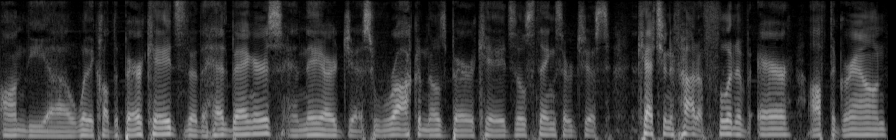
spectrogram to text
on the uh, what they call the barricades. They're the headbangers, and they are just rocking those barricades. Those things are just catching about a foot of air off the ground,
